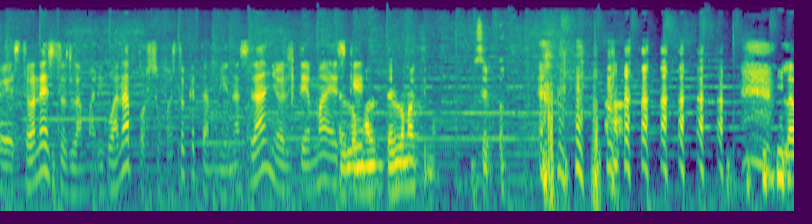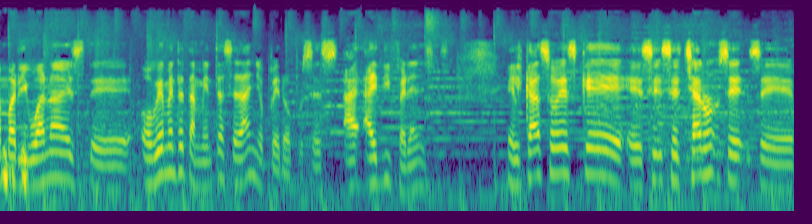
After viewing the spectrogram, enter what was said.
este, honestos, la marihuana por supuesto que también hace daño, el tema es es, que lo, es lo máximo, ¿no es cierto? la marihuana este, obviamente también te hace daño, pero pues es, hay, hay diferencias. El caso es que eh, se, echaron, se, se,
